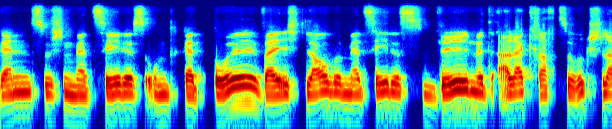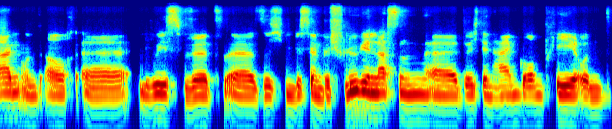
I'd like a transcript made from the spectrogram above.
Rennen zwischen Mercedes und Red Bull, weil ich glaube, Mercedes will mit aller Kraft zurückschlagen und auch äh, Luis wird äh, sich ein bisschen beflügeln lassen äh, durch den Heim Grand Prix und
